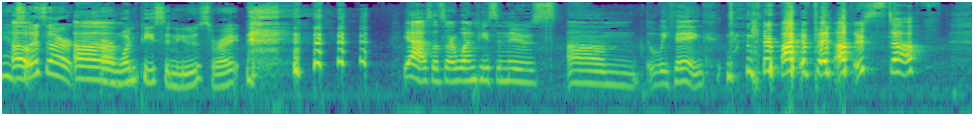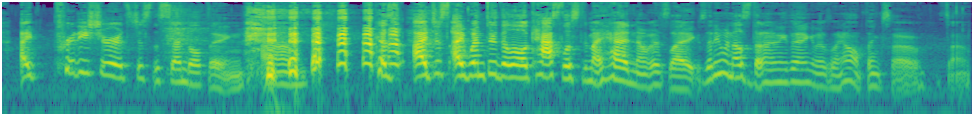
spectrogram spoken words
Yeah, Oh, so that's our our um, one piece of news, right? yeah. So that's our one piece of news. Um, we think there might have been other stuff. I'm pretty sure it's just the Sendhil thing. Um, because I just I went through the little cast list in my head and I was like, has anyone else done anything? And I was like, I don't think so. So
